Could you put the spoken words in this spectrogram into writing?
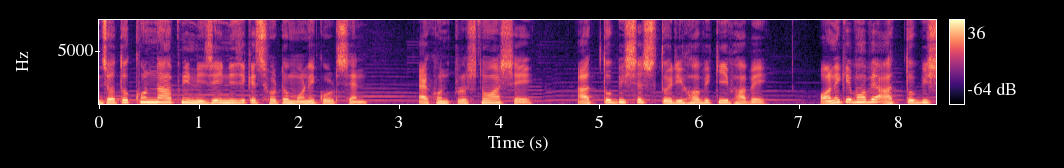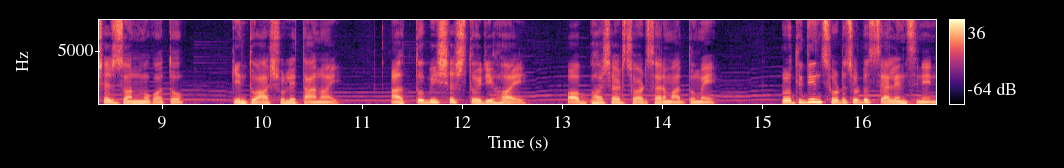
যতক্ষণ না আপনি নিজেই নিজেকে ছোট মনে করছেন। এখন প্রশ্ন আসে, আত্মবিশ্বাস তৈরি হবে কীভাবে? অনেকে ভাবে আত্মবিশ্বাস জন্মগত, কিন্তু আসলে তা নয়। আত্মবিশ্বাস তৈরি হয় অভ্যাস আর চর্চার মাধ্যমে। প্রতিদিন ছোট ছোট চ্যালেঞ্জ নিন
